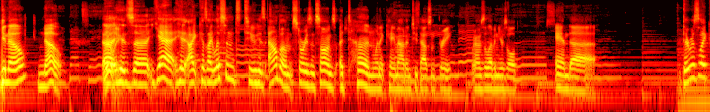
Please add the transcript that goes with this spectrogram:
You know, no. Uh, his uh, yeah, his, I because I listened to his album Stories and Songs a ton when it came out in 2003 when I was 11 years old, and uh, there was like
